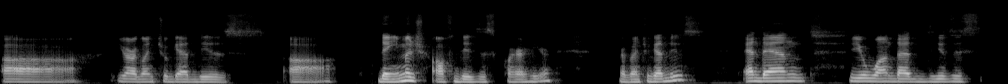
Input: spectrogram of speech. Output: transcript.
Uh, you are going to get this uh, the image of this square here. You're going to get this, and then you want that this is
